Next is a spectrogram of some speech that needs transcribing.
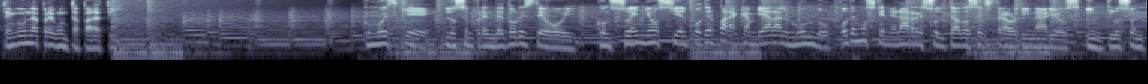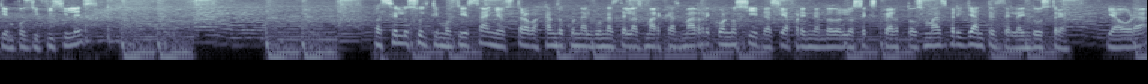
tengo una pregunta para ti. ¿Cómo es que los emprendedores de hoy, con sueños y el poder para cambiar al mundo, podemos generar resultados extraordinarios incluso en tiempos difíciles? Pasé los últimos 10 años trabajando con algunas de las marcas más reconocidas y aprendiendo de los expertos más brillantes de la industria. Y ahora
